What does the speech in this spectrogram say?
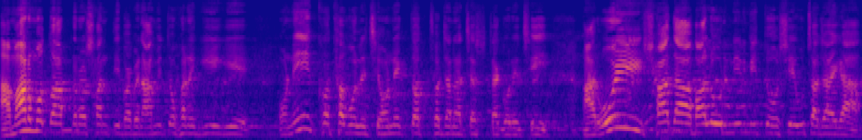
আমার মতো আপনারাও শান্তি পাবেন। আমি তো ওখানে গিয়ে গিয়ে অনেক কথা বলেছি, অনেক তথ্য জানার চেষ্টা করেছি। আর ওই সাদা বালুর নির্মিত সেই উঁচা জায়গা,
